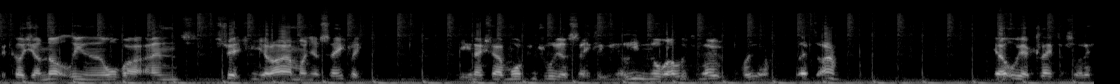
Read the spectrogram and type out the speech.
because you're not leaning over and stretching your arm on your cyclic you can actually have more control of your cyclic when you're leaning over looking out for your left arm. Yeah, oh, your collective, sorry.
